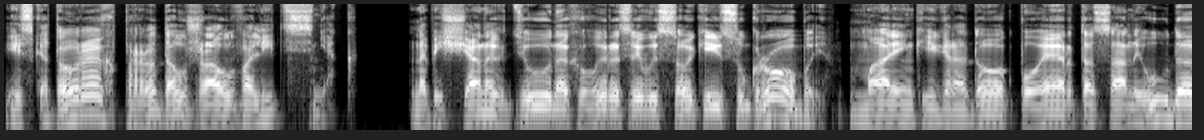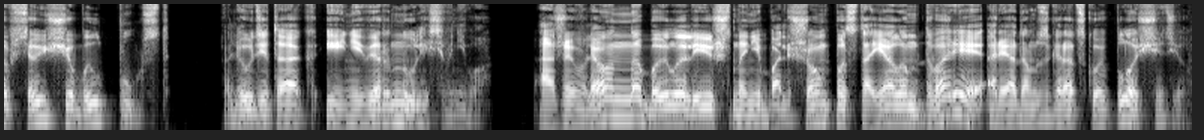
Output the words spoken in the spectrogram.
из которых продолжал валить снег. На песчаных дюнах выросли высокие сугробы. Маленький городок Пуэрто-Сан-Иуда все еще был пуст. Люди так и не вернулись в него. Оживленно было лишь на небольшом постоялом дворе рядом с городской площадью.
